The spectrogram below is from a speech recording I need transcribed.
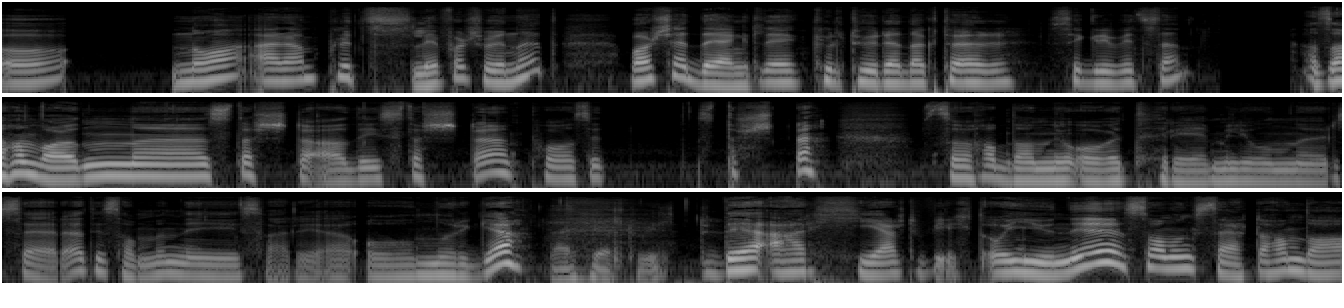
og nå er han plutselig forsvunnet. Hva skjedde egentlig, kulturredaktør Sigrid Hvitsten? Altså, han var jo den eh, største av de største. På sitt største så hadde han jo over tre millioner seere til sammen i Sverige og Norge. Det er helt vilt. Det er helt vilt. Og i juni så annonserte han da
